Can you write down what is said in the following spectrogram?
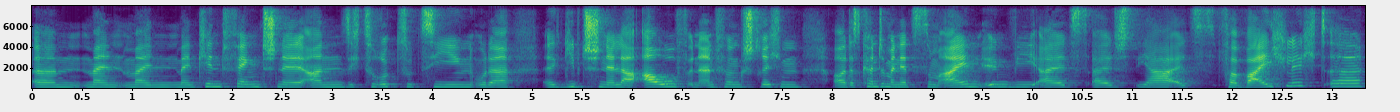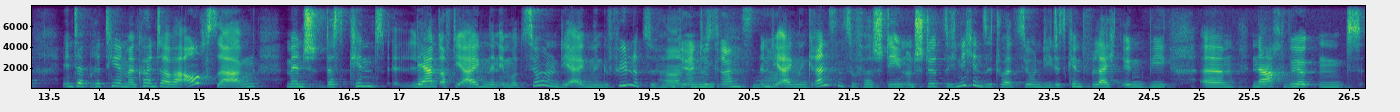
ähm, mein, mein, mein Kind fängt schnell an, sich zurückzuziehen oder äh, gibt schneller auf, in Anführungsstrichen. Oh, das könnte man jetzt zum einen irgendwie als, als, ja, als verweichlicht äh, interpretieren. Man könnte aber auch sagen, Mensch, das Kind lernt auf die eigenen Emotionen und die eigenen Gefühle zu hören. Die und eigenen Grenzen. Und die eigenen Grenzen zu verstehen und stürzt sich nicht in Situationen, die das Kind vielleicht irgendwie ähm, nachwirkend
